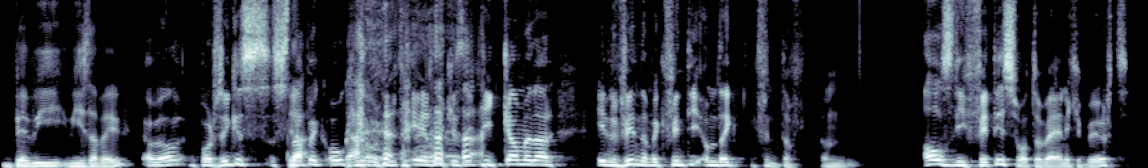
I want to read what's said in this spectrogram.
Bij wie, wie is dat bij u? Jawel, Porzingis snap ik ook heel goed, eerlijk gezegd. Ik kan me daarin vinden, maar ik vind die, omdat ik, ik vind dat als die fit is, wat te weinig gebeurt,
